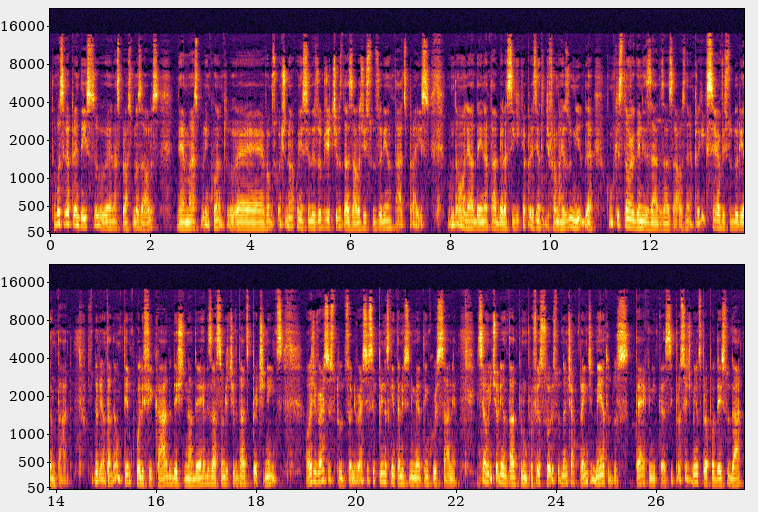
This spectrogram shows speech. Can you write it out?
Então, você vai aprender isso é, nas próximas aulas, né, mas, por enquanto, é, vamos continuar com conhecendo os objetivos das aulas de estudos orientados. Para isso, vamos dar uma olhada aí na tabela a seguir que apresenta de forma resumida como que estão organizadas as aulas. Né? Para que serve o estudo orientado? O estudo orientado é um tempo qualificado destinado à realização de atividades pertinentes aos diversos estudos. São diversas disciplinas que quem está no ensino médio tem que cursar. Né? Inicialmente orientado por um professor, o estudante aprende métodos, técnicas e procedimentos para poder estudar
